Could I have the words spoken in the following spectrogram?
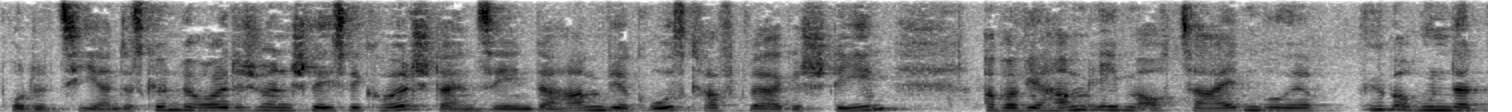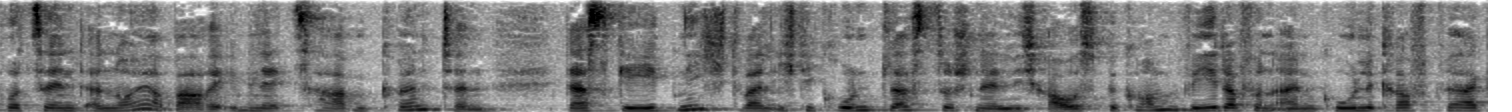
produzieren. Das können wir heute schon in Schleswig-Holstein sehen. Da haben wir Großkraftwerke stehen, aber wir haben eben auch Zeiten, wo wir über 100 Prozent Erneuerbare im Netz haben könnten. Das geht nicht, weil ich die Grundlast so schnell nicht rausbekomme, weder von einem Kohlekraftwerk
